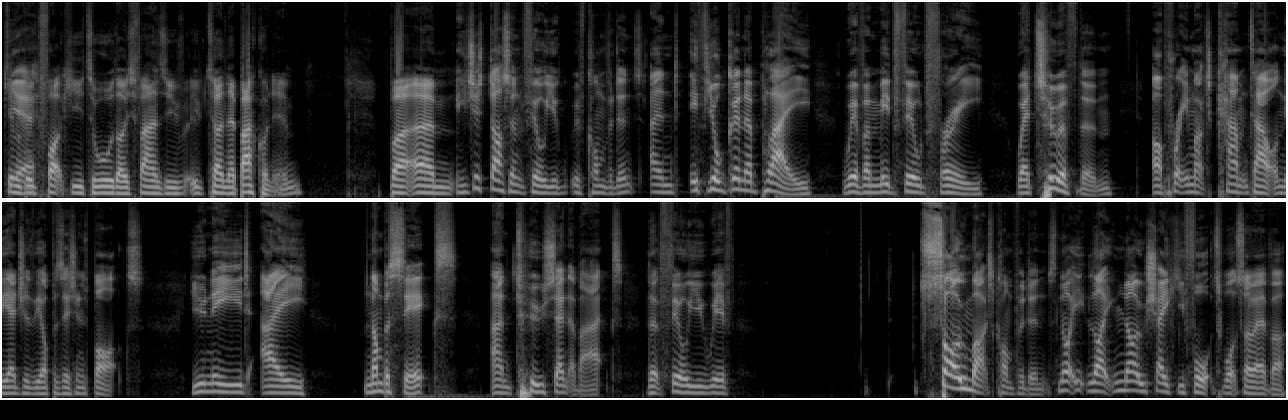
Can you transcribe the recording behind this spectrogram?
give Yeah. a big fuck you to all those fans who've, who've turned their back on him. But um, he just doesn't fill you with confidence. And if you're gonna play with a midfield three where two of them are pretty much camped out on the edge of the opposition's box, you need a number six and two centre backs that fill you with so much confidence, not like no shaky thoughts whatsoever.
